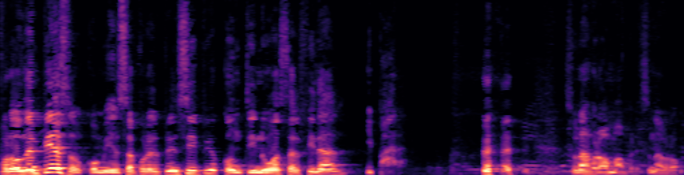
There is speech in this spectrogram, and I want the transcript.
¿Por dónde empiezo? Comienza por el principio, continúa hasta el final y para. es una broma, hombre, es una broma.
